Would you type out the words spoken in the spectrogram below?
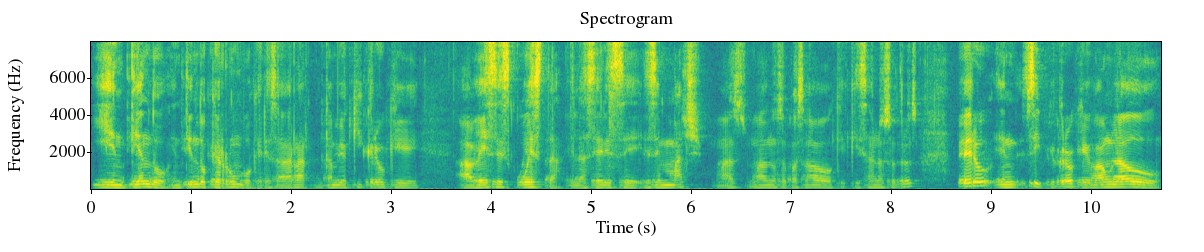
y entiendo, entiendo qué rumbo quieres agarrar. En cambio aquí creo que a veces cuesta el hacer ese, ese match, más, más nos ha pasado que quizá nosotros, pero sí, yo creo que va a un lado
